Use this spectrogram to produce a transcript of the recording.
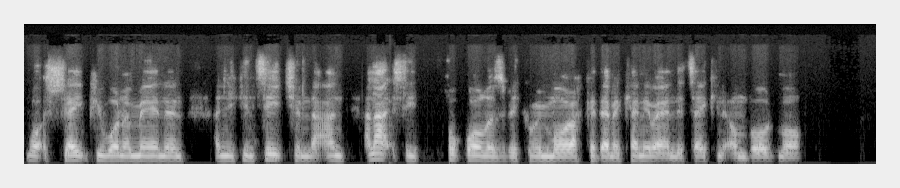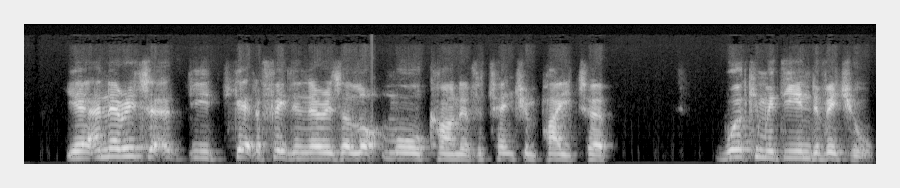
what shape you want them in, and, and you can teach them that. And, and actually, footballers are becoming more academic anyway, and they're taking it on board more. Yeah, and there is, a, you get the feeling there is a lot more kind of attention paid to working with the individual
